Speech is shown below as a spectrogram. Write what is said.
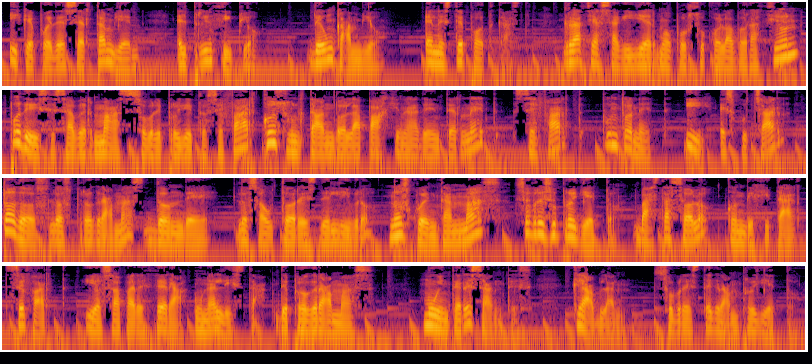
y que puede ser también el principio de un cambio en este podcast. Gracias a Guillermo por su colaboración. Podéis saber más sobre el proyecto Cefart consultando la página de internet cefart.net y escuchar todos los programas donde los autores del libro nos cuentan más sobre su proyecto. Basta solo con digitar Cefart y os aparecerá una lista de programas muy interesantes que hablan sobre este gran proyecto.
